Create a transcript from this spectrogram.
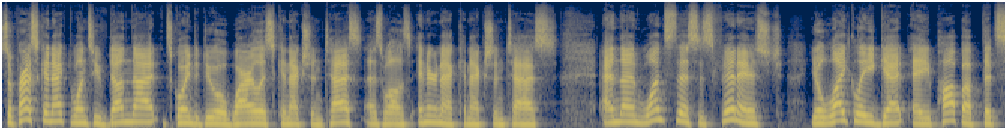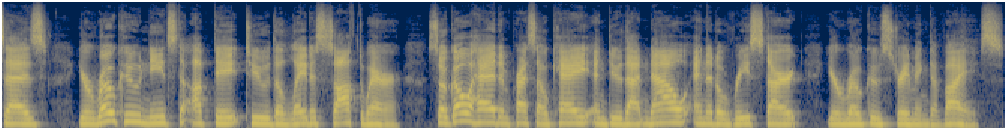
So press connect once you've done that. It's going to do a wireless connection test as well as internet connection tests. And then once this is finished, you'll likely get a pop-up that says your Roku needs to update to the latest software. So go ahead and press OK and do that now, and it'll restart your Roku streaming device.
